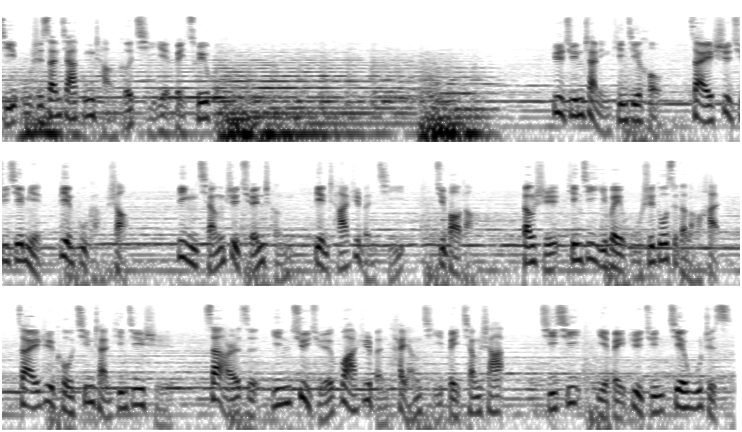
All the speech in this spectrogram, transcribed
及五十三家工厂和企业被摧毁。日军占领天津后，在市区街面遍布岗哨，并强制全城遍插日本旗。据报道，当时天津一位五十多岁的老汉，在日寇侵占天津时，三儿子因拒绝挂日本太阳旗被枪杀，其妻也被日军奸污致死。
